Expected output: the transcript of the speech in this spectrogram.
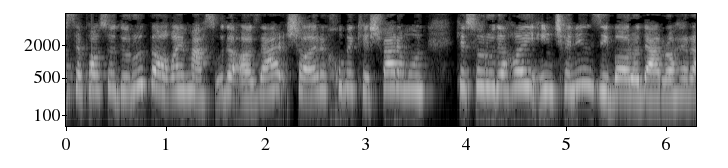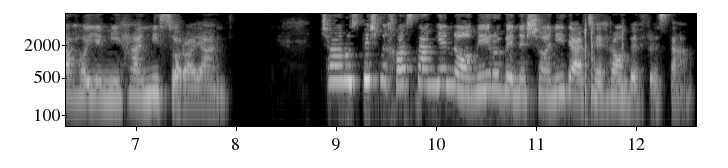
سپاس و درود به آقای مسعود آذر شاعر خوب کشورمون که سروده های این چنین زیبا رو در راه رهای میهن می سرایند. چند روز پیش می‌خواستم یه نامه رو به نشانی در تهران بفرستم.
